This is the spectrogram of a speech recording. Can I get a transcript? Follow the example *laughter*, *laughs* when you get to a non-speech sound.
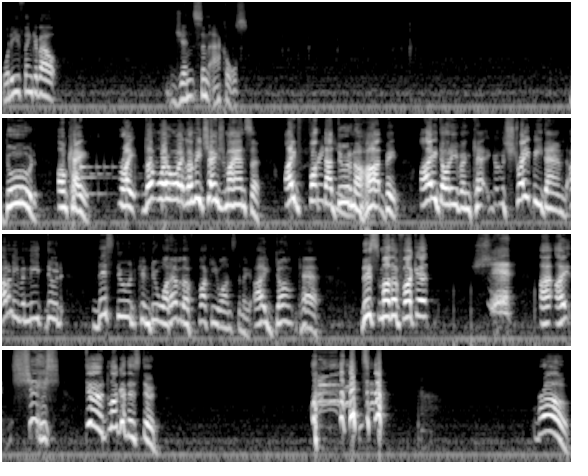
What do you think about Jensen Ackles? Dude, okay, right. Let wait, wait. Let me change my answer. I'd fuck Frick that you. dude in a heartbeat. I don't even care. Straight be damned. I don't even need, dude. This dude can do whatever the fuck he wants to me. I don't care. This motherfucker. Shit. I, I, sheesh. Dude, look at this dude. *laughs* Bro,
